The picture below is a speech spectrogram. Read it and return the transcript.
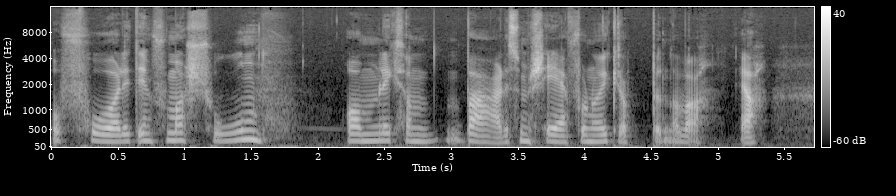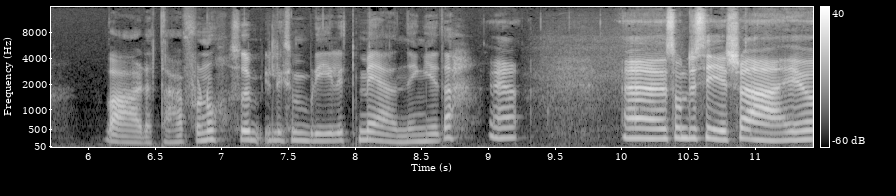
å få litt informasjon om liksom hva er det som skjer for noe i kroppen, og hva, ja, hva er dette her for noe? Så liksom blir litt mening i det. Ja. Eh, som du sier, så er jo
